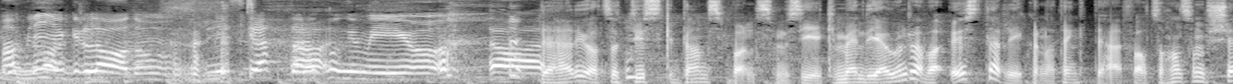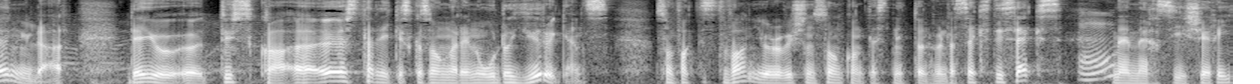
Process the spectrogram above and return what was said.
Man blir ju glad om ni skrattar och sjunger med. Och... Det här är ju alltså tysk dansbandsmusik, men jag undrar vad österrikarna tänkte här, för alltså han som sjöng där, det är ju eh, tyska, äh, österrikiska sångaren Udo Jürgens som faktiskt vann Eurovision Song Contest 1966 med Merci Chérie.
